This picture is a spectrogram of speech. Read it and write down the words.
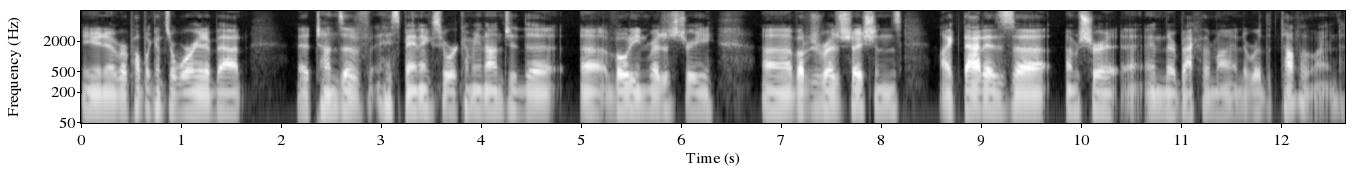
you know, Republicans are worried about uh, tons of Hispanics who are coming onto the uh, voting registry, uh, voters registrations, like that is, uh, I'm sure, uh, in their back of their mind or at the top of their mind.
